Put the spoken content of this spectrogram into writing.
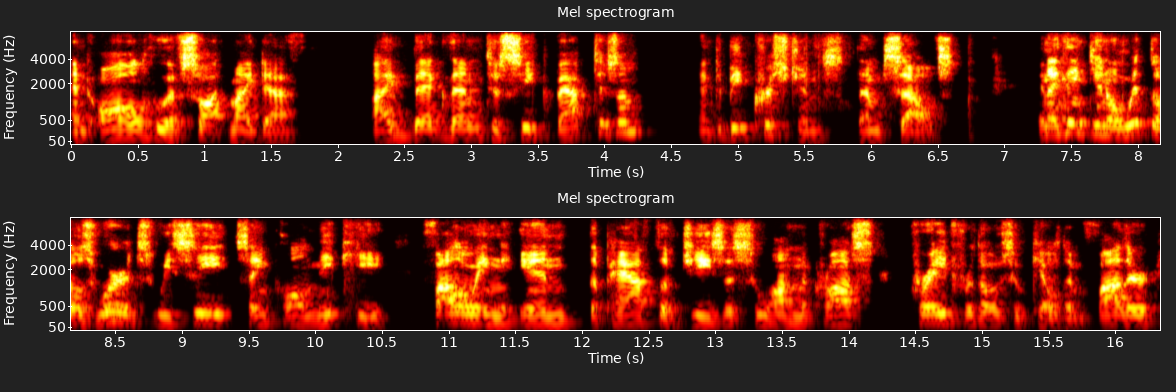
and all who have sought my death. I beg them to seek baptism and to be Christians themselves. And I think, you know, with those words, we see St. Paul Miki following in the path of Jesus, who on the cross prayed for those who killed him. Father,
